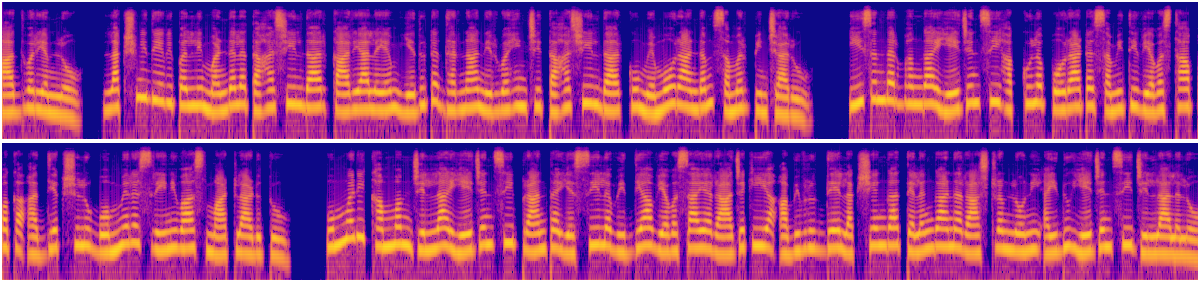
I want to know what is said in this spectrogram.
ఆధ్వర్యంలో లక్ష్మీదేవిపల్లి మండల తహసీల్దార్ కార్యాలయం ఎదుట ధర్నా నిర్వహించి తహసీల్దార్కు మెమోరాండం సమర్పించారు. ఈ సందర్భంగా ఏజెన్సీ హక్కుల పోరాట సమితి వ్యవస్థాపక అధ్యక్షులు బొమ్మెర శ్రీనివాస్ మాట్లాడుతూ ఉమ్మడి ఖమ్మం జిల్లా ఏజెన్సీ ప్రాంత ఎస్సీల విద్యా వ్యవసాయ రాజకీయ అభివృద్ధే లక్ష్యంగా తెలంగాణ రాష్ట్రంలోని ఐదు ఏజెన్సీ జిల్లాలలో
